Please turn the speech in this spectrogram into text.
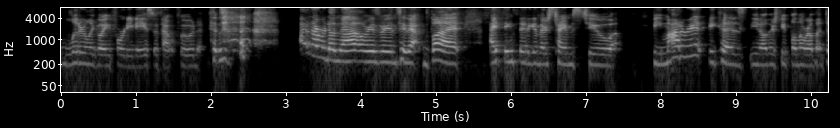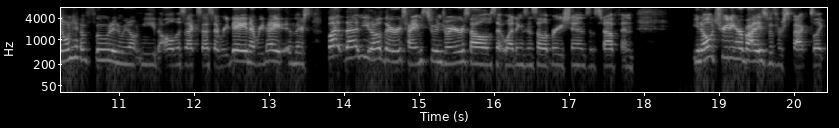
literally going 40 days without food because I've never done that. I'll raise my hand and say that. But I think that again, there's times to be moderate because you know there's people in the world that don't have food and we don't need all this excess every day and every night and there's but then you know there are times to enjoy ourselves at weddings and celebrations and stuff and you know, treating our bodies with respect, like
